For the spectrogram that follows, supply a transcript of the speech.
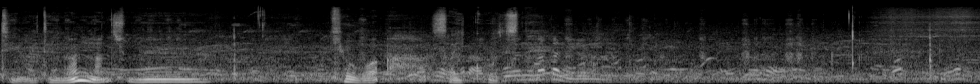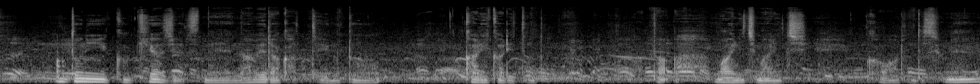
ていうのは一体何なんでしょうね。今日は最高ですね本当に書き味がですね滑らかっていうのとカリカリとまた毎日毎日変わるんですよね。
